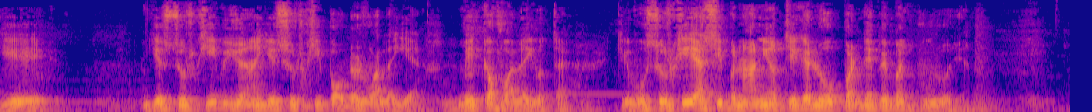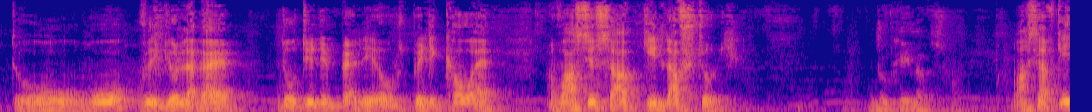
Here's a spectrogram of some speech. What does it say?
یہ یہ سرخی بھی جو ہے نا یہ سرخی پاؤڈر والا ہی ہے میک اپ والا ہی ہوتا ہے کہ وہ سرخی ایسی بنانی ہوتی ہے کہ لوگ پڑھنے پہ مجبور ہو جائیں۔ تو وہ ویڈیو لگا ہے دو تین دن پہلے اور اس پہ لکھا ہوا ہے واصف صاحب کی لو سٹوری دکھی لفظ واصف صاحب کی؟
